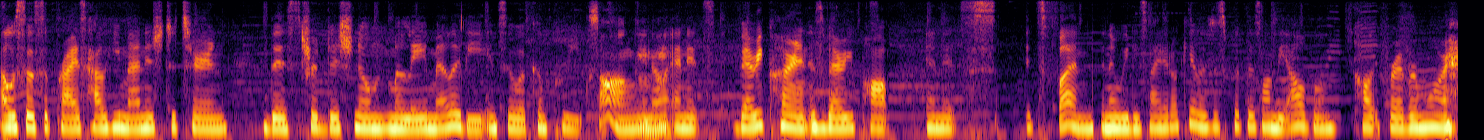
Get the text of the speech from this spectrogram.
i was so surprised how he managed to turn this traditional malay melody into a complete song you know? Mm-hmm. And it's very current it's very pop and it's it's fun and then we decided okay let's just put this on the album call it forevermore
